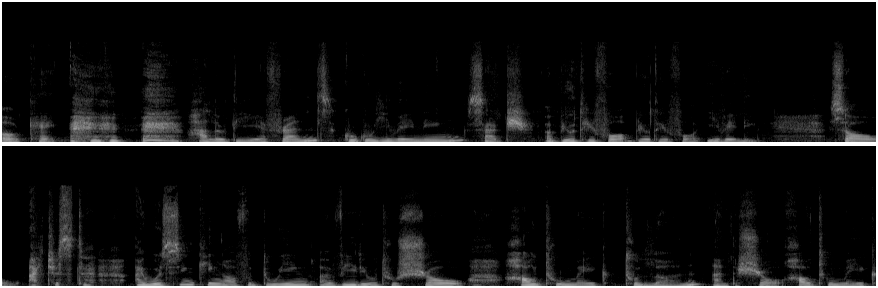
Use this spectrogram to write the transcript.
Okay. Hello, dear friends. Google evening. Such a beautiful, beautiful evening. So I just, I was thinking of doing a video to show how to make, to learn and show how to make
